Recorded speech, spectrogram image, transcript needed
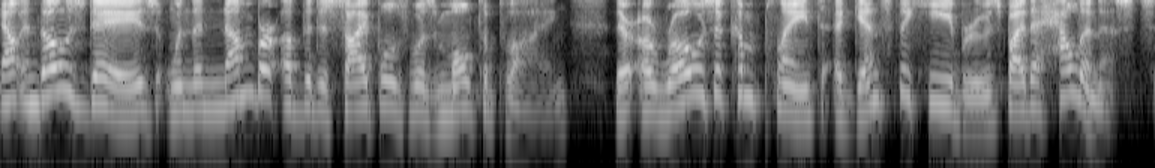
Now, in those days, when the number of the disciples was multiplying, there arose a complaint against the Hebrews by the Hellenists,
